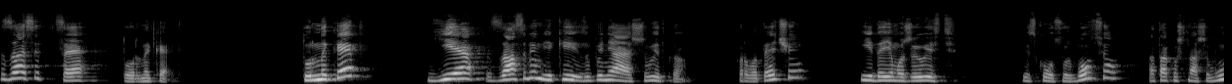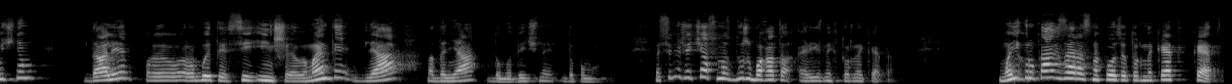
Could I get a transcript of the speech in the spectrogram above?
засіб це турникет. Турникет є засобом, який зупиняє швидко кровотечу і дає можливість військовослужбовцю, а також нашим учням далі робити всі інші елементи для надання домедичної допомоги. На сьогоднішній час у нас дуже багато різних турникетів. В моїх руках зараз знаходиться турникет CAT.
